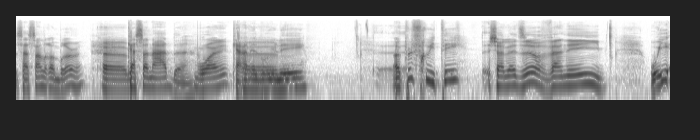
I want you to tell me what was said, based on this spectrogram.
ça sent le rhum brun. Hein? Cassonade. Ouais, caramel brûlé. Un peu fruité. J'allais dire vanille. Oui,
